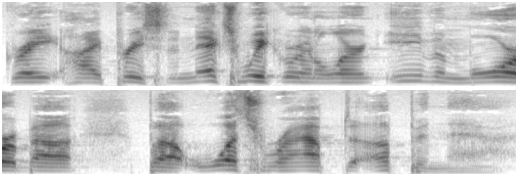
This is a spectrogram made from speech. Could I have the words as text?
great high priest. And next week we're going to learn even more about, about what's wrapped up in that.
